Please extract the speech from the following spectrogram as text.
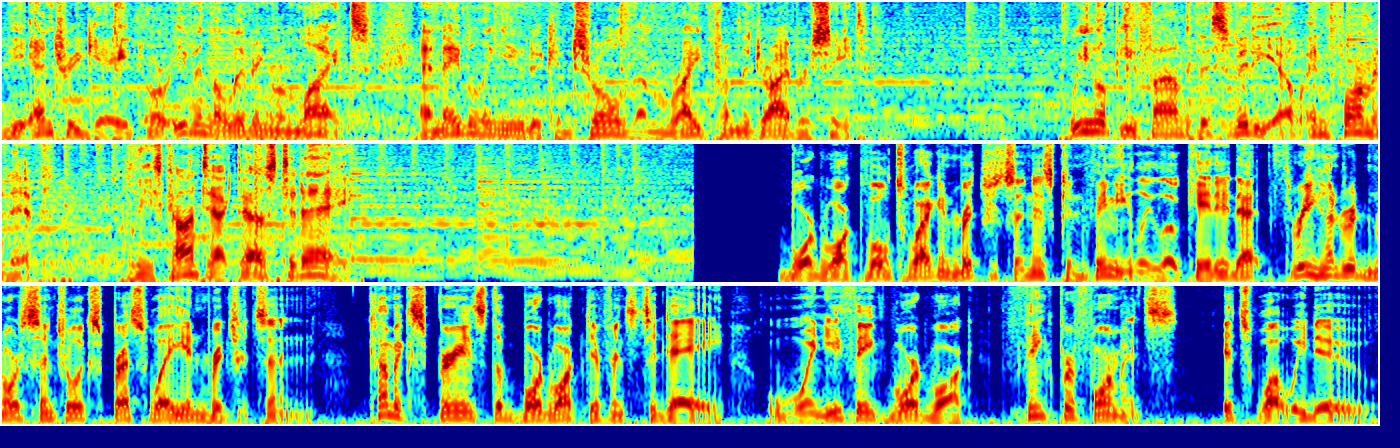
the entry gate, or even the living room lights, enabling you to control them right from the driver's seat. We hope you found this video informative. Please contact us today. Boardwalk Volkswagen Richardson is conveniently located at 300 North Central Expressway in Richardson. Come experience the Boardwalk difference today. When you think Boardwalk, think performance. It's what we do.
